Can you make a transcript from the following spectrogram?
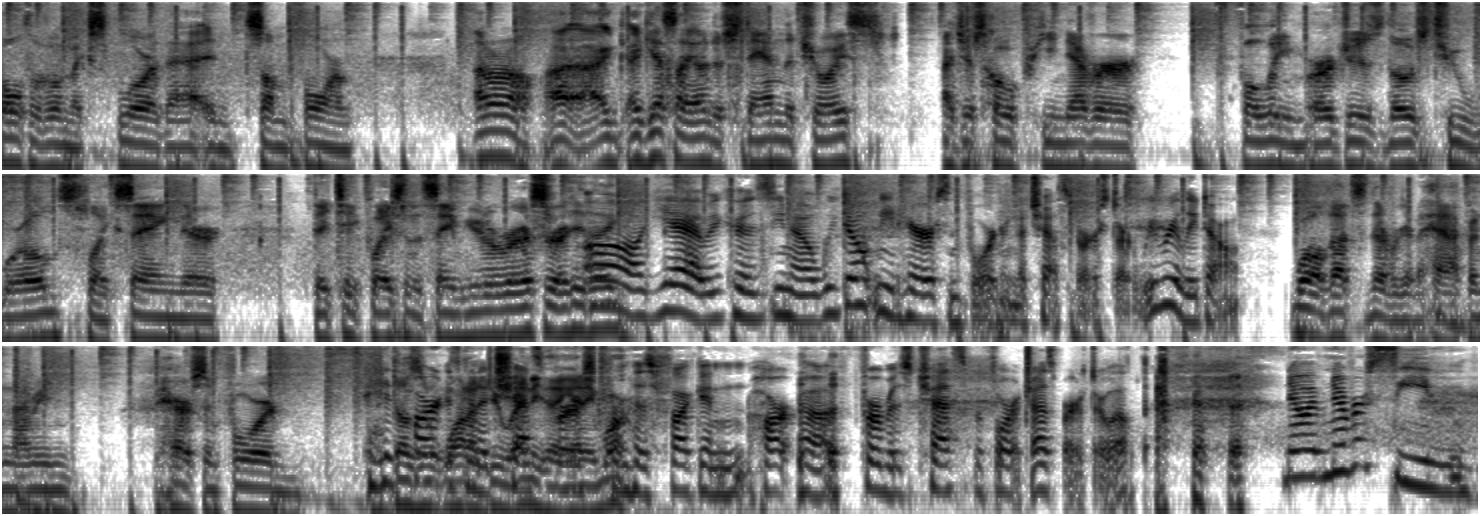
both of them explore that in some form. I don't know. I, I, I guess I understand the choice. I just hope he never fully merges those two worlds, like saying they're they take place in the same universe or anything. Oh yeah, because you know we don't need Harrison Ford in a chest burster. We really don't. Well, that's never going to happen. I mean, Harrison Ford His doesn't heart is want going to to do chest anything burst anymore. from his fucking heart, uh, from his chest before a chest burster will. now I've never seen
